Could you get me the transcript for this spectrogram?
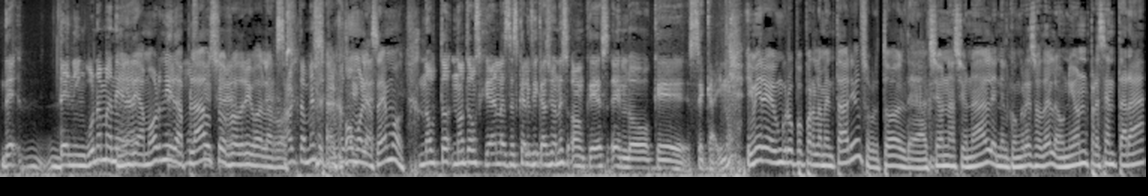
De, de ninguna manera. Ni de amor ni de que aplausos, Rodrigo de la Rosa. Exactamente. O sea, ¿cómo le caer- hacemos? No, no tenemos que caer en las descalificaciones, aunque es en lo que se cae, ¿no? Y mire, un grupo parlamentario, sobre todo el de Acción Nacional, en el Congreso de la Unión, presentará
